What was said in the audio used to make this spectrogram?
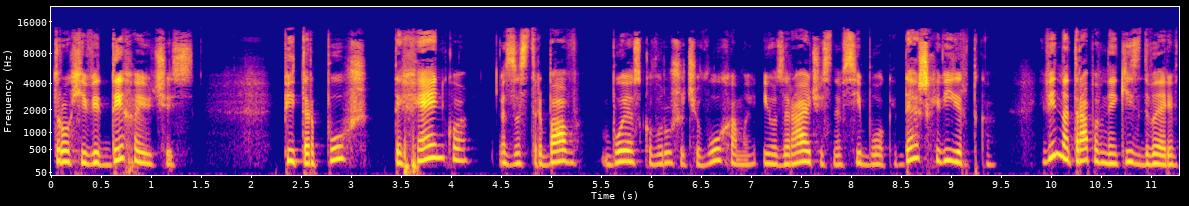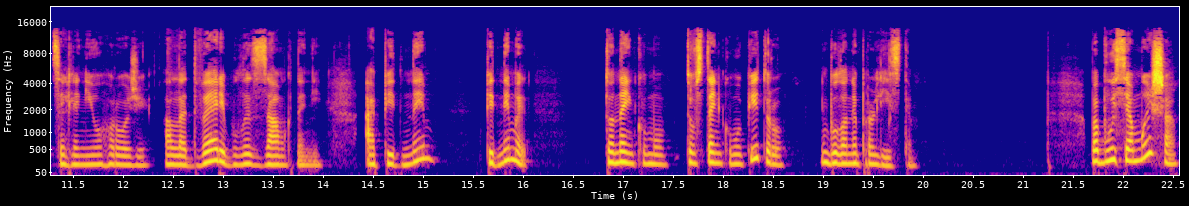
Трохи віддихаючись, Пітер Пуш тихенько застрибав, боязко ворушучи вухами і озираючись на всі боки. Де ж хвіртка? Він натрапив на якісь двері в цегляній огорожі, але двері були замкнені, а під ним, під ними тоненькому, товстенькому Пітеру було не пролізти. Бабуся Миша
